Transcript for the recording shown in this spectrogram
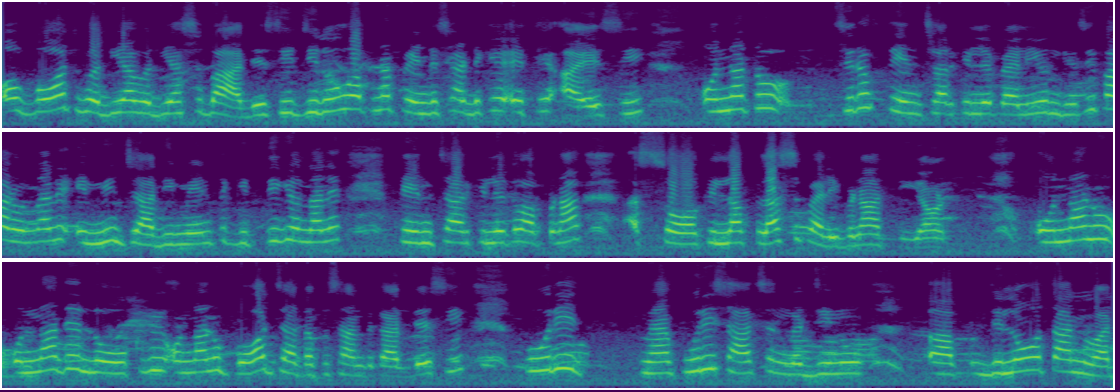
ਉਹ ਬਹੁਤ ਵਧੀਆ ਵਧੀਆ ਸੁਭਾਅ ਦੇ ਸੀ। ਜਦੋਂ ਉਹ ਆਪਣਾ ਪਿੰਡ ਛੱਡ ਕੇ ਇੱਥੇ ਆਏ ਸੀ, ਉਹਨਾਂ ਤੋਂ ਸਿਰਫ 3-4 ਕਿੱਲੇ ਪਹਿਲੀ ਹੁੰਦੀ ਸੀ ਪਰ ਉਹਨਾਂ ਨੇ ਇੰਨੀ ਜ਼ਿਆਦੀ ਮਿਹਨਤ ਕੀਤੀ ਕਿ ਉਹਨਾਂ ਨੇ 3-4 ਕਿੱਲੇ ਤੋਂ ਆਪਣਾ 100 ਕਿੱਲਾ ਪਲੱਸ ਪਹਿਲੀ ਬਣਾਤੀ ਆ ਹੁਣ। ਉਹਨਾਂ ਨੂੰ ਉਹਨਾਂ ਦੇ ਲੋਕ ਵੀ ਉਹਨਾਂ ਨੂੰ ਬਹੁਤ ਜ਼ਿਆਦਾ ਪਸੰਦ ਕਰਦੇ ਸੀ। ਪੂਰੀ ਮੈਂ ਪੂਰੀ ਸਾਧ ਸੰਗਤ ਜੀ ਨੂੰ ਅਹ, ਦਿਲੋਂ ਧੰਨਵਾਦ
